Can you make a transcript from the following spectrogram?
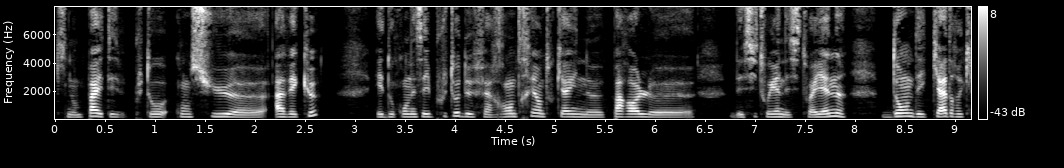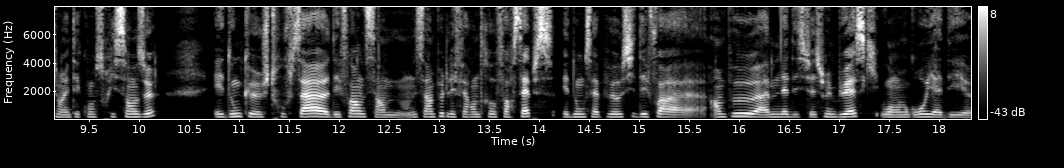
qui n'ont pas été plutôt conçus euh, avec eux. Et donc on essaye plutôt de faire rentrer en tout cas une parole euh, des citoyennes et des citoyennes dans des cadres qui ont été construits sans eux. Et donc euh, je trouve ça des fois on essaie, un, peu de les faire rentrer au forceps et donc ça peut aussi des fois un peu amener à des situations ubuesques où en gros il y a des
